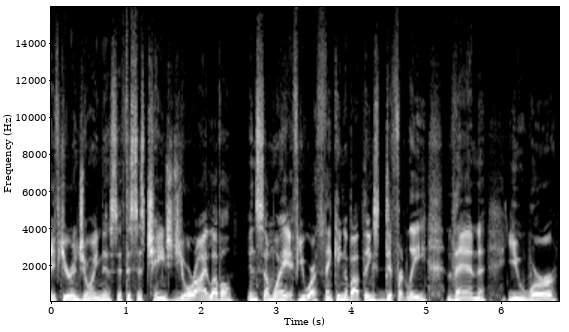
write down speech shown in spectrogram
If you're enjoying this, if this has changed your eye level in some way, if you are thinking about things differently than you were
